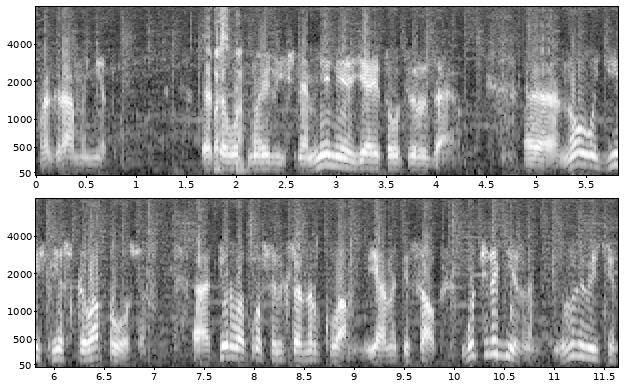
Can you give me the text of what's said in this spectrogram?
программы нету. Это Спасибо. вот мое личное мнение, я это утверждаю. Но есть несколько вопросов. Э, Первый вопрос Александр к вам. Я написал. Будьте любезны, вызовите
